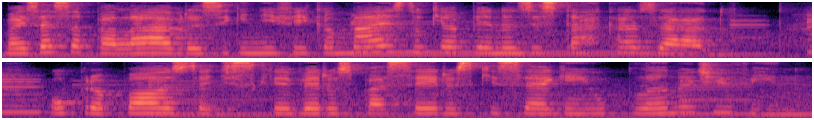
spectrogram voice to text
Mas essa palavra significa mais do que apenas estar casado. O propósito é descrever os parceiros que seguem o plano divino.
